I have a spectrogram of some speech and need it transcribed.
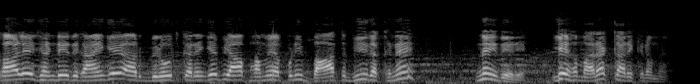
काले झंडे दिखाएँगे और विरोध करेंगे भी आप हमें अपनी बात भी रखने नहीं दे रहे। ये हमारा कार्यक्रम है।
